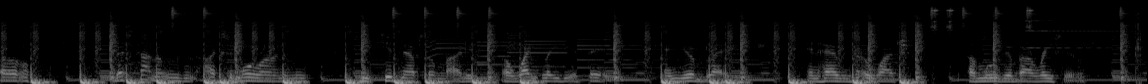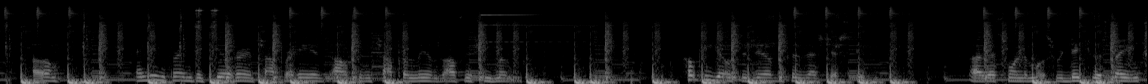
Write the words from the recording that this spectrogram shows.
Uh, that's kind of an oxymoron to me you kidnap somebody, a white lady at that, and you're black, and having her watch a movie about racism. Um, and then threaten to kill her and chop her head off and chop her limbs off if she moves. Hope he goes to jail because that's just stupid. Uh, that's one of the most ridiculous things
